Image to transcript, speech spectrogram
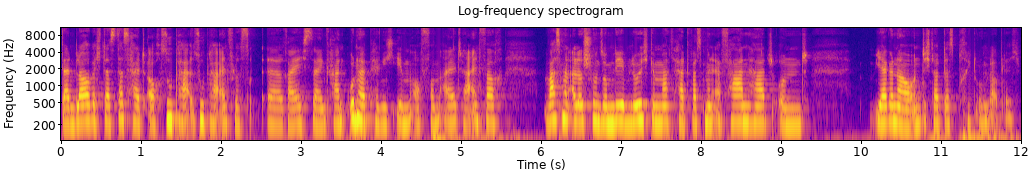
dann glaube ich, dass das halt auch super, super einflussreich sein kann, unabhängig eben auch vom Alter. Einfach, was man alles schon so im Leben durchgemacht hat, was man erfahren hat und ja, genau. Und ich glaube, das prägt unglaublich.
